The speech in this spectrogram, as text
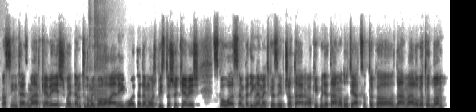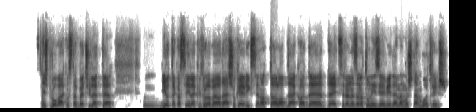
a szinthez már kevés, vagy nem tudom, hogy valaha elég volt de most biztos, hogy kevés. Skowalsen pedig nem egy középcsatár, akik ugye támadót játszottak a Dán válogatottban, és próbálkoztak becsülettel, jöttek a szélekről a beadások, Eriksen adta a labdákat, de, de egyszerűen ezen a tunéziai védelmen most nem volt rés.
